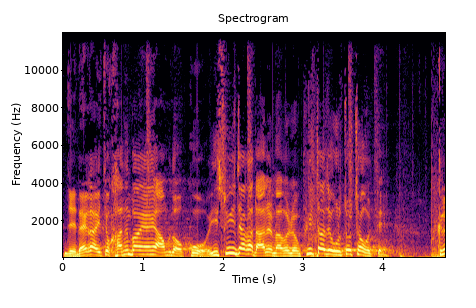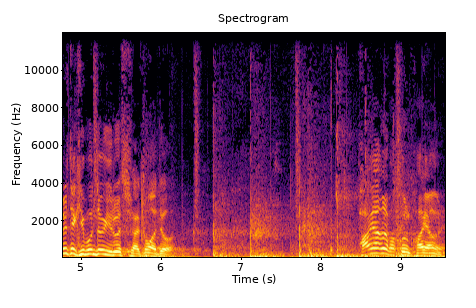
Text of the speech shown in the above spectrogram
이제 내가 이쪽 가는 방향에 아무도 없고 이 수비자가 나를 막으려고 필사적으로 쫓아올 때 그럴 때 기본적인 유로스 잘 통하죠 방향을 바꾸는 방향을.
